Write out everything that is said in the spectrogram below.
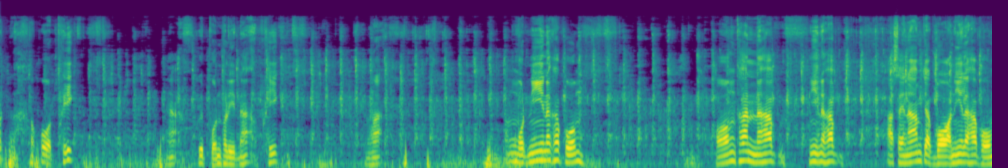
ดข้าวโพดพริกนะฮะพืชผลผลิตนะฮะพริกนะฮะทั้งหมดนี้นะครับผม ของท่านนะครับนี่นะครับ อาศัยน้ำจากบ่อนี้แหละครับผม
